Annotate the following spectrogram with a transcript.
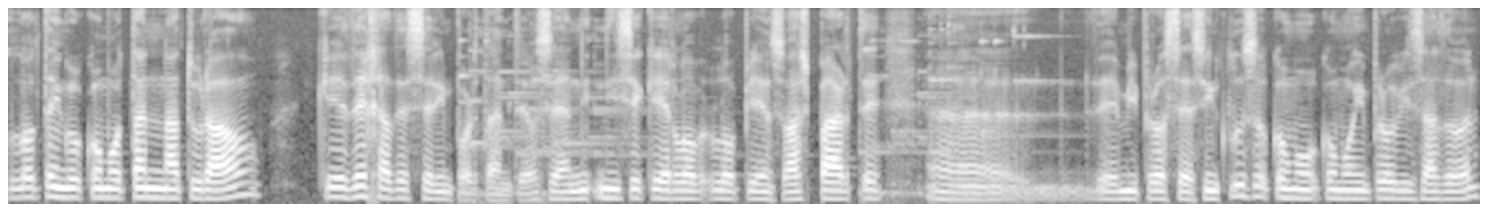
lo tengo como tan natural que deja de ser importante, o sea, ni, siquiera lo, pienso, es parte eh, de mi proceso, incluso como, como improvisador,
